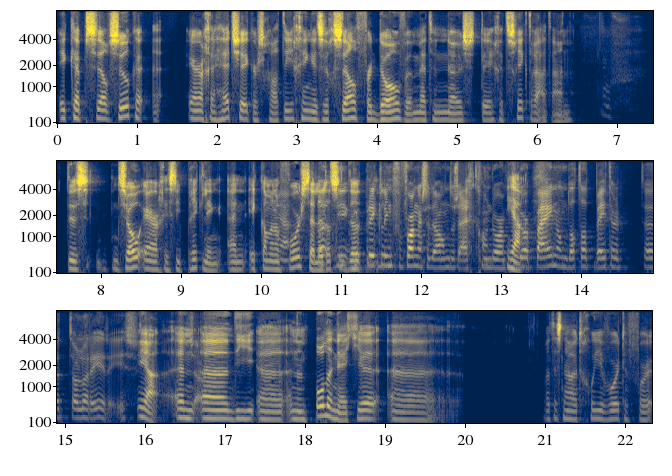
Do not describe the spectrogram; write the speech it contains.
ik heb zelf zulke eh, erge headshakers gehad, die gingen zichzelf verdoven met hun neus tegen het schrikdraad aan. Dus zo erg is die prikkeling. En ik kan me dan Ja. voorstellen dat, die, ze die dat. prikkeling vervangen ze dan dus eigenlijk gewoon door, Ja. door pijn, omdat dat beter te tolereren is. Ja, en eh, die, en een pollennetje. eh, wat is nou het goede woord ervoor?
